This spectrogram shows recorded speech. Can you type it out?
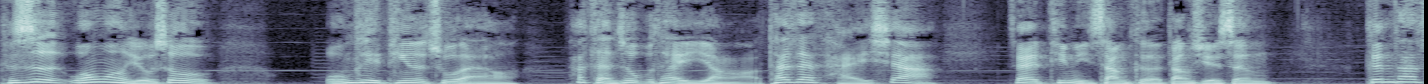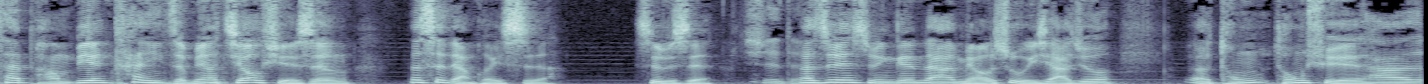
可是，往往有时候我们可以听得出来啊，他感受不太一样啊。他在台下在听你上课当学生，跟他在旁边看你怎么样教学生，那是两回事，是不是？是的。那这边是不是跟大家描述一下，就说呃，同同学他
